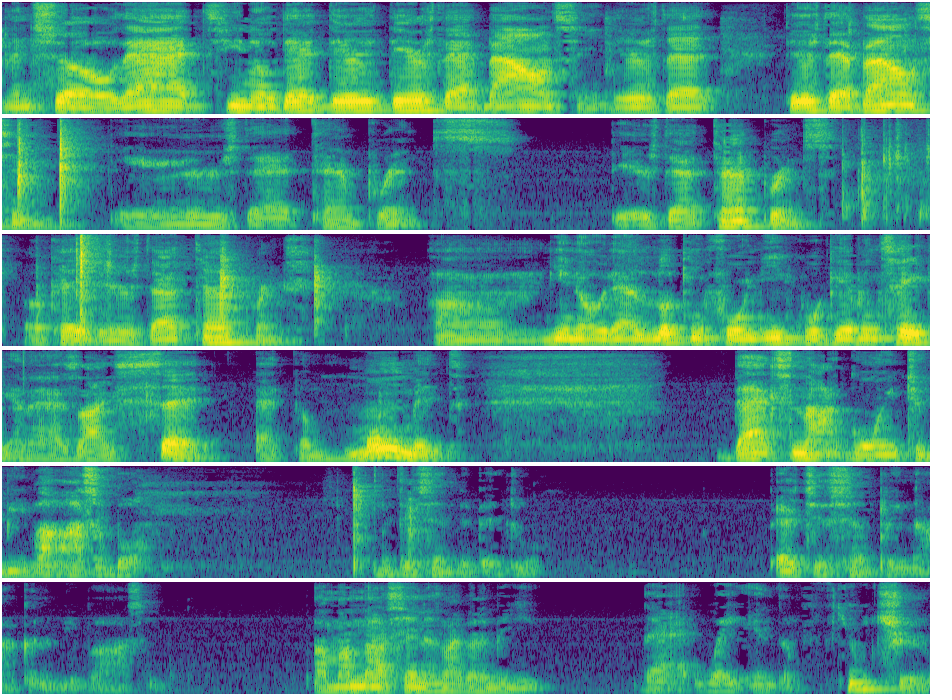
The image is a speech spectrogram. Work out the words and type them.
And so that's you know that there there's that balancing. There's that there's that balancing. There's that temperance. There's that temperance. Okay, there's that temperance um, you know, they're looking for an equal give and take. And as I said, at the moment, that's not going to be possible with this individual. It's just simply not going to be possible. Um, I'm not saying it's not going to be that way in the future,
